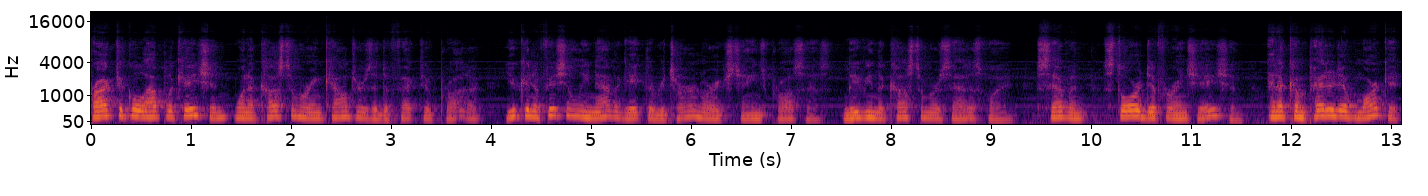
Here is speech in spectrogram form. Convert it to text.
Practical application when a customer encounters a defective product, you can efficiently navigate the return or exchange process, leaving the customer satisfied. 7. Store differentiation. In a competitive market,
